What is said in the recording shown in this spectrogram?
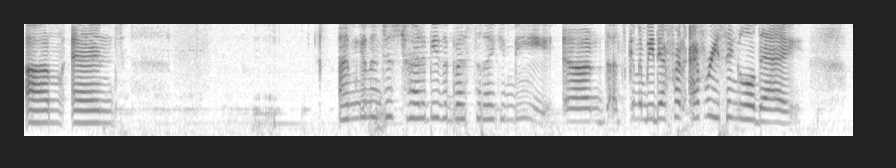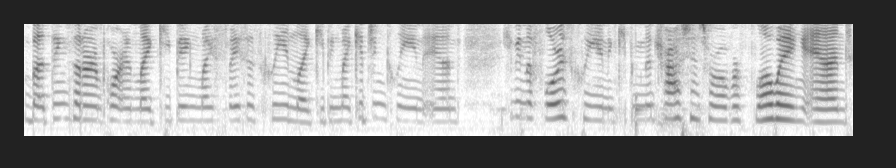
Um, and I'm going to just try to be the best that I can be. And that's going to be different every single day. But things that are important, like keeping my spaces clean, like keeping my kitchen clean, and keeping the floors clean, and keeping the trashes from overflowing, and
